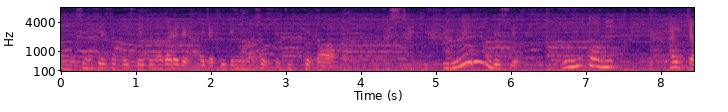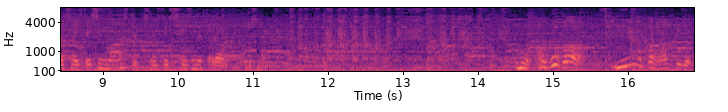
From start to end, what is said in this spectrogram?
あの、一緒に制作していく流れで、はい、じゃあ聞いてみましょうって言ってた、私最近震えるんですよ。本当に。はい、じゃあ再生しますって再生し始めたら、私ね、もう顎が寒いのかなっていうぐらい、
